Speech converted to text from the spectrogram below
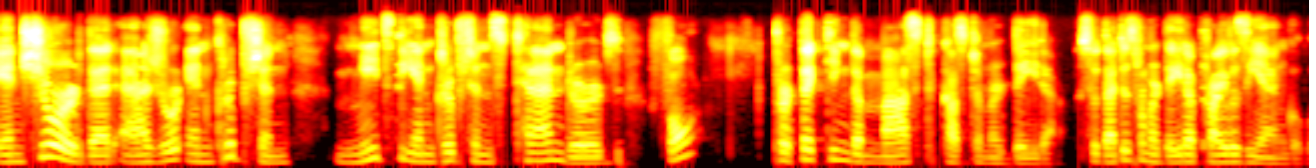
ensured that Azure encryption meets the encryption standards for protecting the masked customer data. So that is from a data privacy angle.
